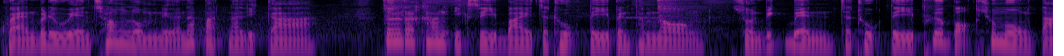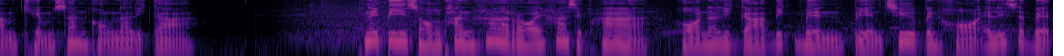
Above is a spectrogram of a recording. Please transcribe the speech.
แขวนบริเวณช่องลมเหนือหน้าปัดนาฬิกา โดยระฆังอีก 4 ใบจะถูกตีเป็นทำนอง ส่วนบิ๊กเบนจะถูกตีเพื่อบอกชั่วโมงตามเข็มสั้นของนาฬิกา ในปี 2555 หอนาฬิกาบิ๊กเบนเปลี่ยนชื่อเป็นหอเอลิซาเบธ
